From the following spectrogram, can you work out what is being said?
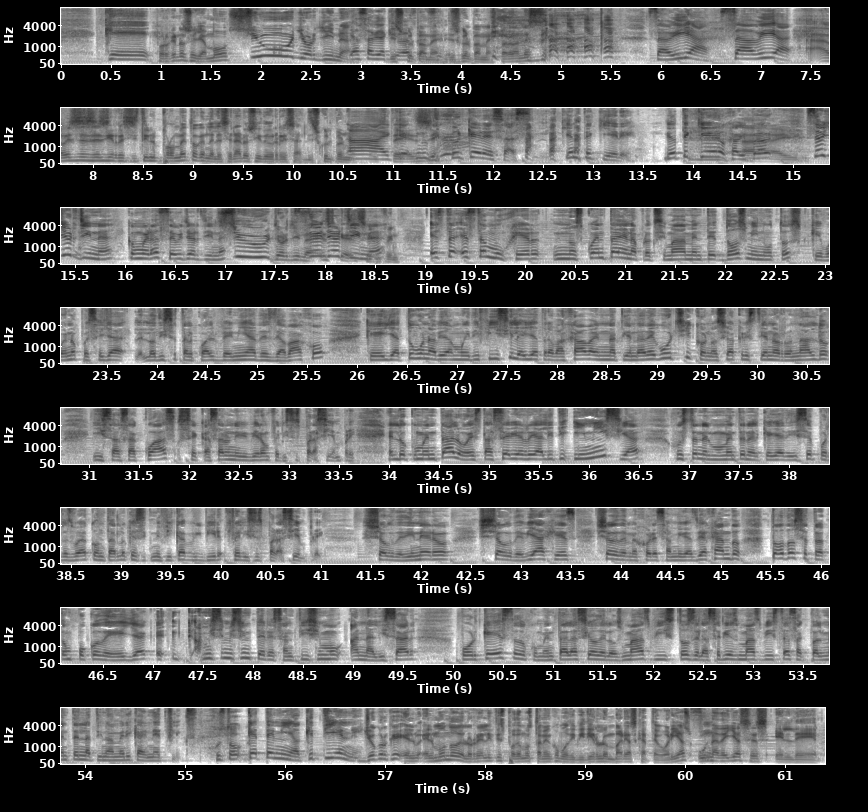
que ¿Por qué no se llamó Siu Georgina? Ya sabía que ibas a Discúlpame, discúlpame, perdón. es- sabía, sabía. a veces es irresistible. Prometo que en el escenario sí doy risa. Discúlpenme. Ay, Este, ¿qué- sí. ¿por qué eres así? ¿Quién te quiere? Yo te quiero, Javi. Pero Ay. soy Georgina. ¿Cómo era? Soy Georgina. Siu Georgina. Soy Es que, sí, Georgina. en fin. esta, esta mujer nos cuenta en aproximadamente dos minutos que, bueno, pues ella lo dice tal cual, venía desde abajo, que ella tuvo una vida muy difícil, ella trabajaba en una tienda de Gucci, conoció a Cristiano Ronaldo y Sasacuaz, se casaron y vivieron felices para siempre. El documental o esta serie reality inicia justo en el momento en el que ella dice, pues les voy a contar lo que significa vivir felices para siempre. Show de dinero, show de viajes, show de mejores amigas viajando. Todo se trata un poco de ella. Eh, A mí se me hizo interesantísimo analizar por qué este documental ha sido de los más vistos, de las series más vistas actualmente en Latinoamérica en Netflix. Justo- ¿Qué tenía? ¿Qué tiene? Yo creo que el, el mundo de los realities podemos también como dividirlo en varias categorías. Sí. Una de ellas es el de.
